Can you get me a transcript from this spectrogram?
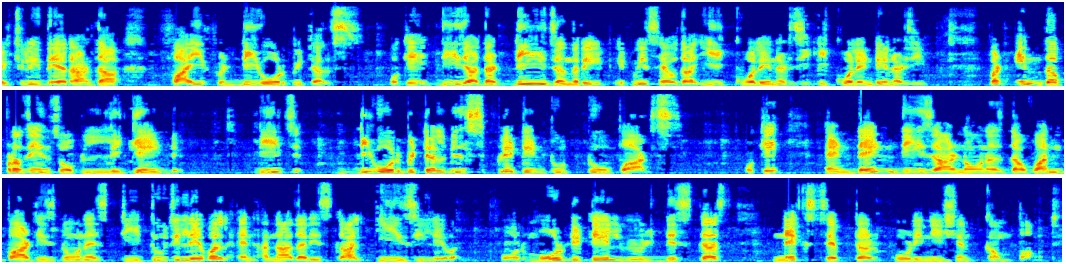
Actually there are the 5 d orbitals. Okay, these are the degenerate. It means have the equal energy, equivalent energy. But in the presence of ligand, these Mm-hmm. d orbital will split into two parts. Okay, and then these are known as the one part is known as T2G level and another is called EG level. For more detail, we will discuss next chapter coordination compound.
